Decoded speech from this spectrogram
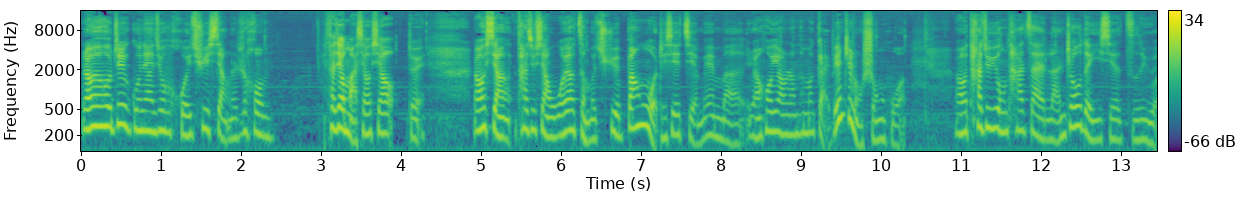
然后这个姑娘就回去想了之后，她叫马潇潇，对。然后想，他就想我要怎么去帮我这些姐妹们，然后要让他们改变这种生活。然后他就用他在兰州的一些资源，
